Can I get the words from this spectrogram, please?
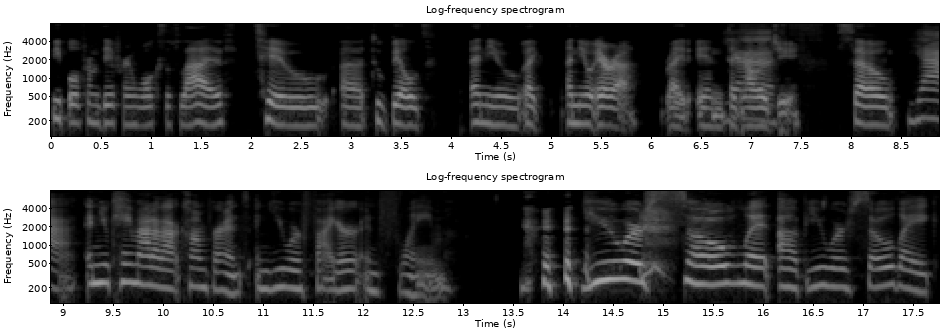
people from different walks of life to uh, to build a new like a new era, right, in technology. Yes. So Yeah. And you came out of that conference and you were fire and flame. You were so lit up. You were so like,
